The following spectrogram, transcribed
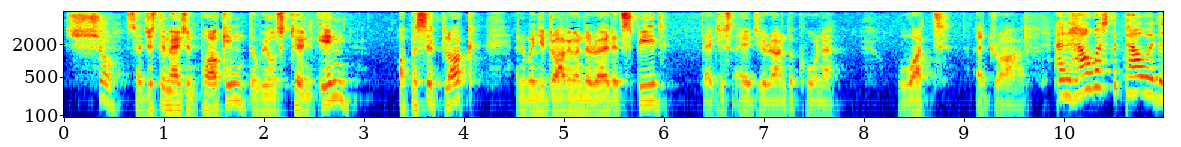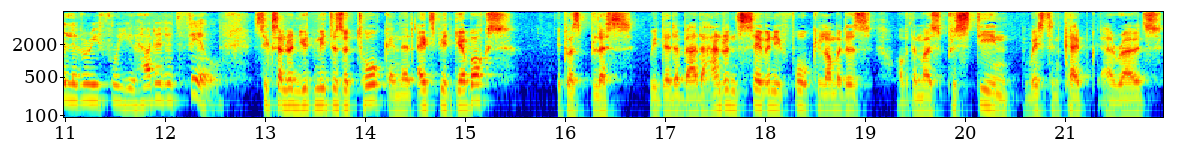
Sure. So just imagine parking, the wheels turn in, opposite block, and when you're driving on the road at speed, they just aid you around the corner. What a drive. And how was the power delivery for you? How did it feel? 600 newton meters of torque and that 8 speed gearbox. It was bliss. We did about 174 kilometers of the most pristine Western Cape uh, roads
